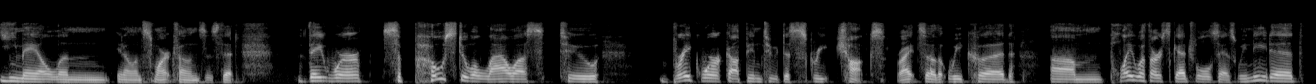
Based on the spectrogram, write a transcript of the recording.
email and you know and smartphones is that they were supposed to allow us to break work up into discrete chunks, right? So that we could um, play with our schedules as we needed.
